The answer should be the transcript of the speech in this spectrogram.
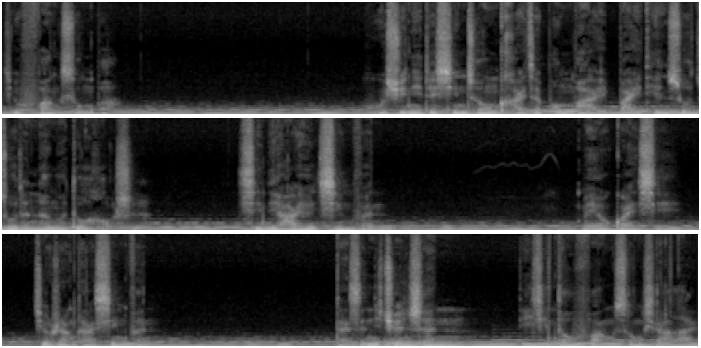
就放松吧。或许你的心中还在澎湃，白天所做的那么多好事，心里还很兴奋。没有关系，就让它兴奋。但是你全身已经都放松下来，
